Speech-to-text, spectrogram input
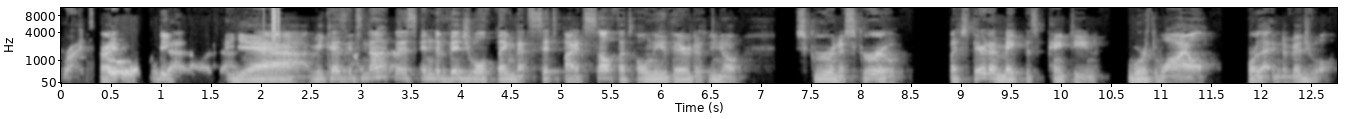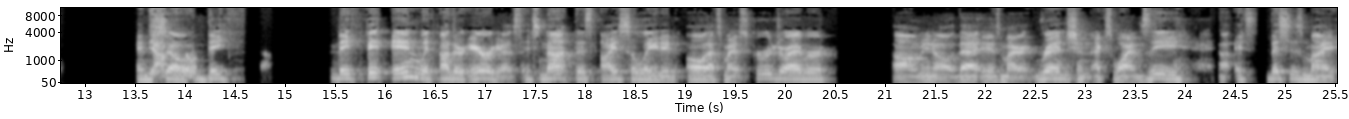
Right. Right. Ooh, Be- like yeah, because it's not this individual thing that sits by itself that's only there to, you know, screw in a screw, but it's there to make this painting worthwhile for that individual and yeah, so they they fit in with other areas. It's not this isolated. Oh, that's my screwdriver. Um, you know, that is my wrench and X, Y, and Z. Uh, it's this is my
